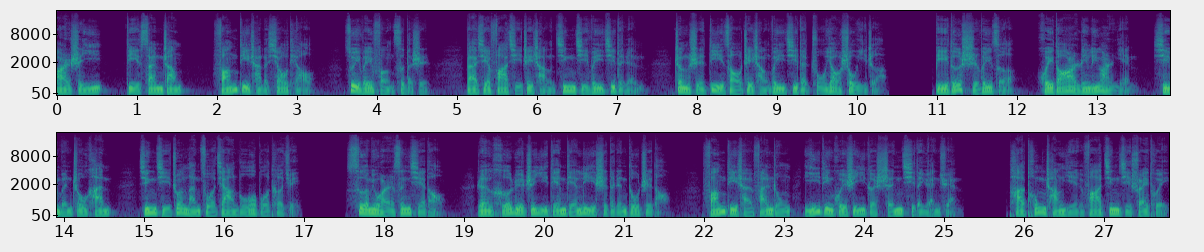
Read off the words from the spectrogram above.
二十一第三章房地产的萧条。最为讽刺的是，那些发起这场经济危机的人，正是缔造这场危机的主要受益者。彼得·史威泽回到二零零二年，《新闻周刊》经济专栏作家罗伯特 ·J· 瑟缪尔森写道：“任何略知一点点历史的人都知道，房地产繁荣一定会是一个神奇的源泉。它通常引发经济衰退。”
